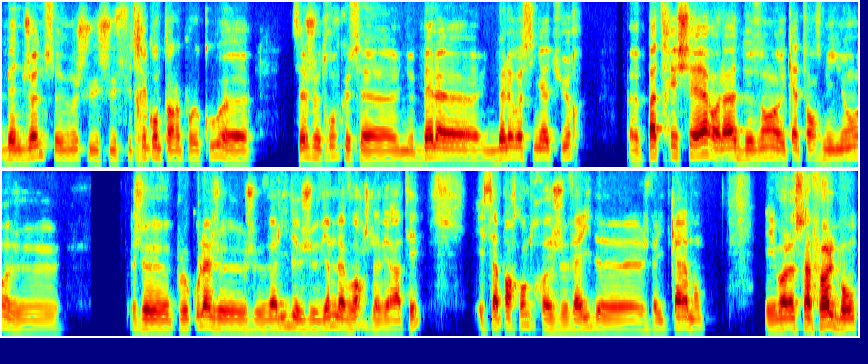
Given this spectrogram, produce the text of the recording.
Ben Jones, moi je, suis- très content là pour le coup. ça, je trouve que c'est une belle, une belle resignature. Pas très cher, voilà, 2 ans, euh, 14 millions. je, pour le coup, là, je, valide, je viens de l'avoir, je l'avais raté. Et ça, par contre, je valide, je valide carrément. Et voilà, ça. Bon,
